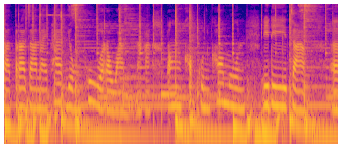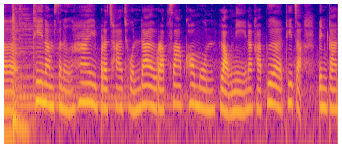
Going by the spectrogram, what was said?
ศาสตราจารย์นายแพทย์ยงผู้วรวันนะคะ ต้องขอบคุณข้อมูลดีๆ จากเที่นำเสนอให้ประชาชนได้รับทราบข้อมูลเหล่านี้นะคะ เพื่อที่จะเป็นการ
